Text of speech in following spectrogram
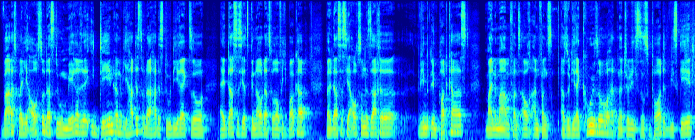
War das bei dir auch so, dass du mehrere Ideen irgendwie hattest oder hattest du direkt so, ey, das ist jetzt genau das, worauf ich Bock habe? Weil das ist ja auch so eine Sache wie mit dem Podcast. Meine Mom fand es auch anfangs also direkt cool so, hat natürlich so supported, wie es geht.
